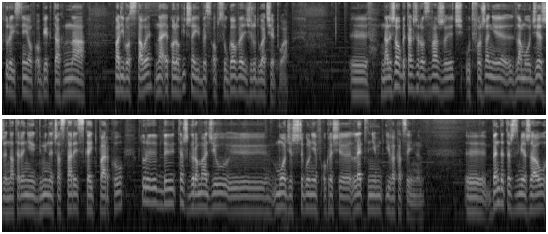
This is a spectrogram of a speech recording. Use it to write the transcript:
które istnieją w obiektach na paliwo stałe, na ekologiczne i bezobsługowe źródła ciepła. Y, Należałoby także rozważyć utworzenie dla młodzieży na terenie gminy Czastary skateparku, który by też gromadził y, młodzież, szczególnie w okresie letnim i wakacyjnym. Y, Będę też zmierzał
